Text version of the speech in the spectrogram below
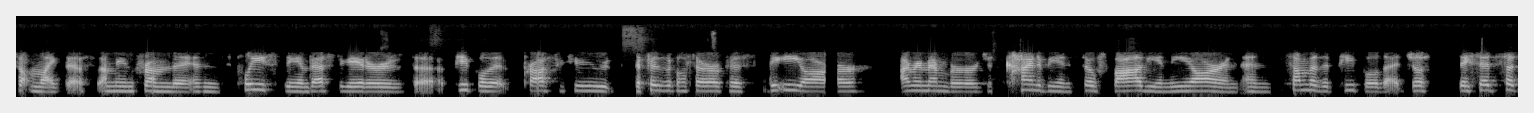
something like this. I mean, from the in police, the investigators, the people that prosecute, the physical therapists, the ER. I remember just kind of being so foggy in the ER and, and some of the people that just, they said such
